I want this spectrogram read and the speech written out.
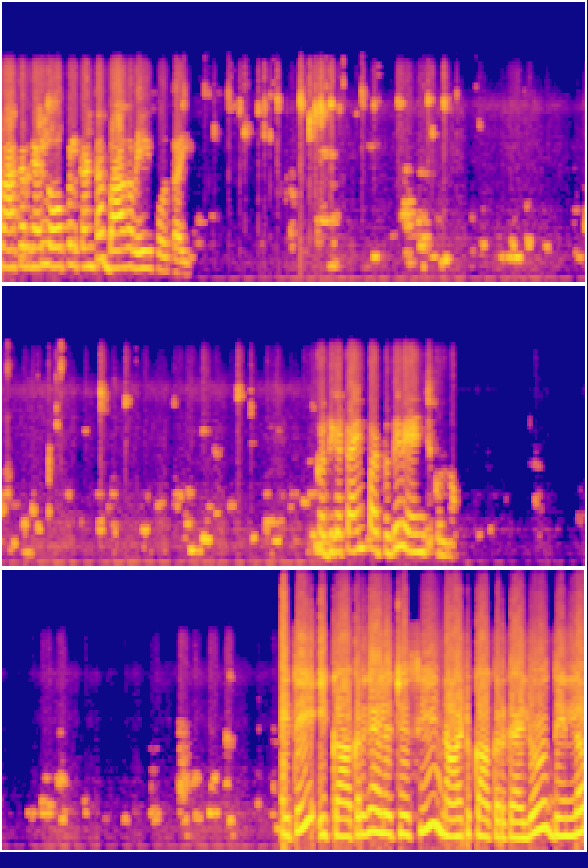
కాకరకాయలు లోపల కంటే బాగా వేగిపోతాయి. కొద్దిగా టైం పడుతుంది వేయించుకుందాం. అయితే ఈ కాకరకాయలు వచ్చేసి నాటు కాకరకాయలు. దీనిలో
